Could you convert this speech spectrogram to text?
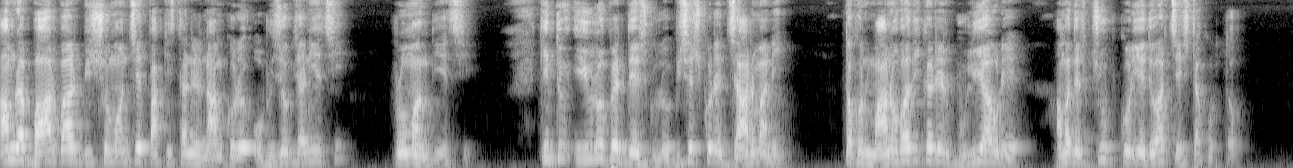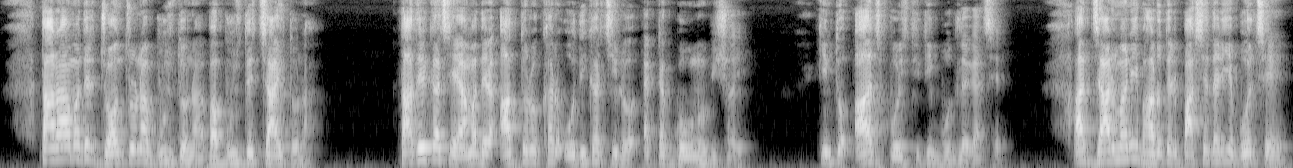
আমরা বারবার বিশ্বমঞ্চে পাকিস্তানের নাম করে অভিযোগ জানিয়েছি, প্রমাণ দিয়েছি। কিন্তু ইউরোপের দেশগুলো, বিশেষ করে জার্মানি তখন মানবাধিকারের বুলিয়া উড়ে আমাদের চুপ করিয়ে দেওয়ার চেষ্টা করত। তারা আমাদের যন্ত্রণা বুঝতো না বা বুঝতে চাইতো না। তাদের কাছে আমাদের আত্মরক্ষার অধিকার ছিল একটা গৌণ বিষয়। কিন্তু আজ পরিস্থিতি বদলে গেছে। আর জার্মানি ভারতের পাশে দাঁড়িয়ে বলছে,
